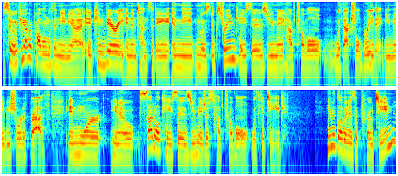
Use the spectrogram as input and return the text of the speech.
So if you have a problem with anemia, it can vary in intensity. In the most extreme cases, you may have trouble with actual breathing. You may be short of breath. In more, you know, subtle cases, you may just have trouble with fatigue. Hemoglobin is a protein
